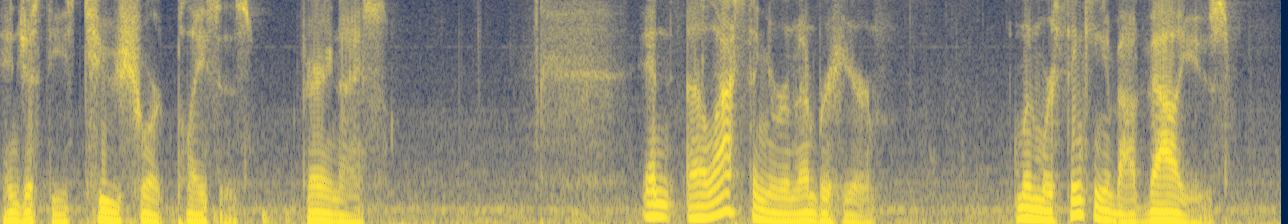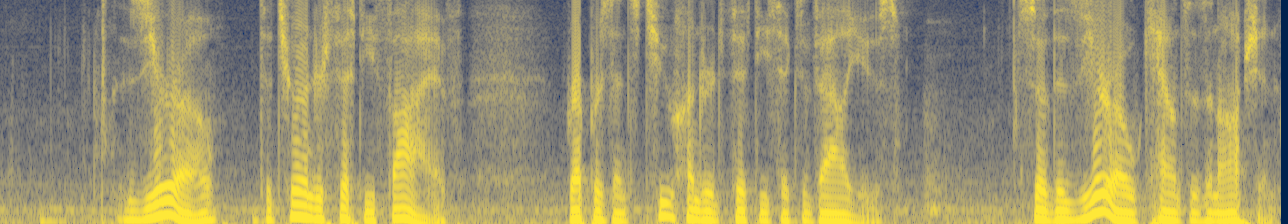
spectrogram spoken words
in just these two short places. Very nice. And the uh, last thing to remember here, when we're thinking about values, 0 to 255 represents 256 values. So the 0 counts as an option.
